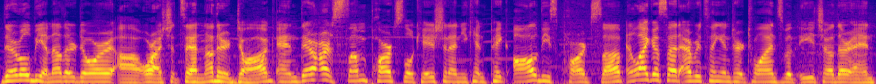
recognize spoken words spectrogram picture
there will be another door, uh, or I should say another dog, and there are some parts location and you can pick all these parts up, and like I said, everything intertwines with each other, and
